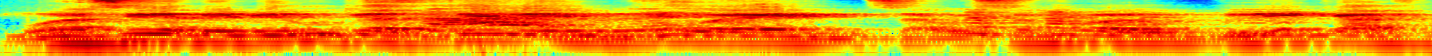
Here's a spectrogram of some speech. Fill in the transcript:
Buonasera e benvenuti a. Teleinfluenza, questa nuova rubrica su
